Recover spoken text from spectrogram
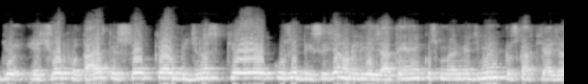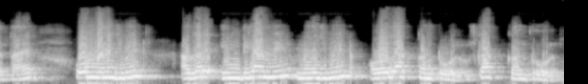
जो एच होता है तो इसके बिज़नेस के कुछ डिसीज़न लिए जाते हैं, कुछ मैनेजमेंट उसका किया जाता है। और मैनेजमेंट अगर इंडिया में मैनेजमेंट और या कंट्रोल उसका कंट्रोल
